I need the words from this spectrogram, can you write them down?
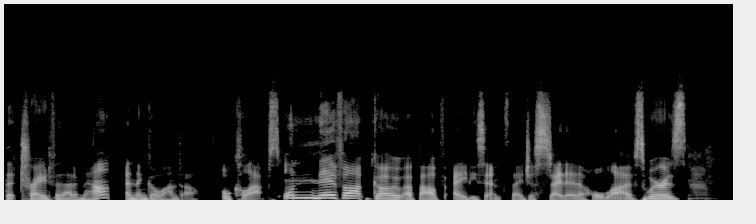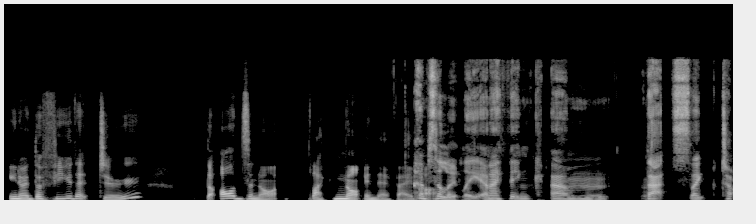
that trade for that amount and then go under or collapse or never go above 80 cents. They just stay there their whole lives. Whereas, you know, the few that do, the odds are not like not in their favor. Absolutely. And I think um, that's like to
